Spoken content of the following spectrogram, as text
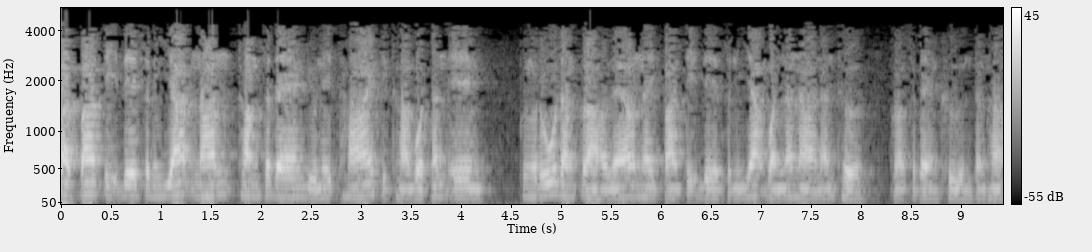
บัตปาติเดสนิยะนั้นทำแสดงอยู่ในท้ายสิกขาบทนั่นเอง พึงรู้ดังกล่าวแล้วในปาติเดสนิยะวันนานานั้นเถิดก็แสดงคืนตั้งห้า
